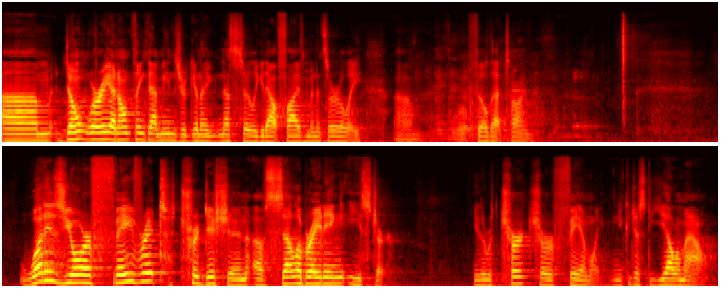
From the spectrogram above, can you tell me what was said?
Um, don't worry, I don't think that means you're going to necessarily get out five minutes early. Um, we'll fill that time. What is your favorite tradition of celebrating Easter? Either with church or family. And you can just yell them out.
